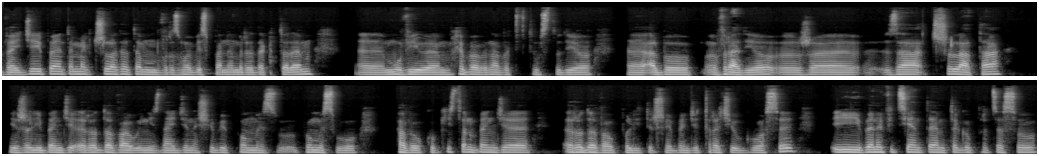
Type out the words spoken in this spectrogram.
wejdzie i pamiętam jak trzy lata temu w rozmowie z panem redaktorem mówiłem, chyba nawet w tym studio, albo w radio, e, że za trzy lata, jeżeli będzie erodował i nie znajdzie na siebie pomysłu, pomysłu Paweł Kukiz, to on będzie erodował politycznie, będzie tracił głosy i beneficjentem tego procesu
